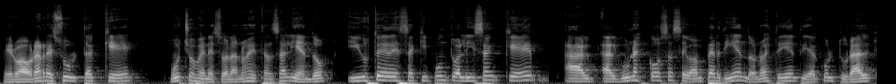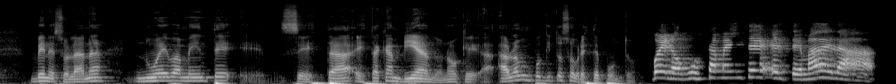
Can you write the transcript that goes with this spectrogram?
Pero ahora resulta que muchos venezolanos están saliendo y ustedes aquí puntualizan que algunas cosas se van perdiendo, ¿no? Esta identidad cultural venezolana nuevamente eh, se está, está cambiando, ¿no? Que háblame un poquito sobre este punto. Bueno, justamente el tema de la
